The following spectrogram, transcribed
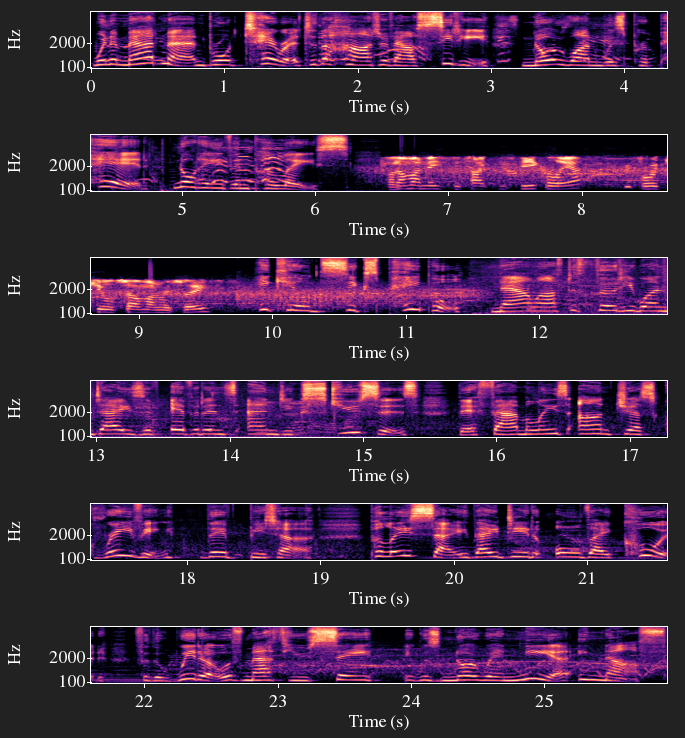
When a madman brought terror to the heart of our city, no one was prepared, not even police. Someone needs to take this vehicle out before it kills someone, received. He killed six people. Now, after 31 days of evidence and excuses, their families aren't just grieving, they're bitter. Police say they did all they could. For the widow of Matthew Si., it was nowhere near enough.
